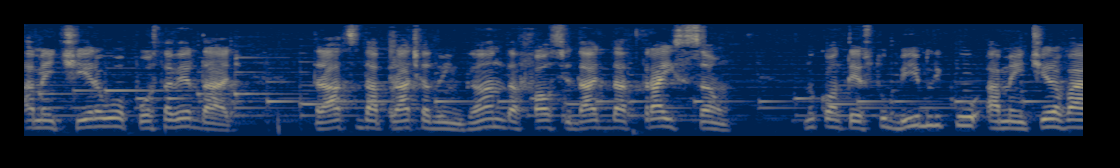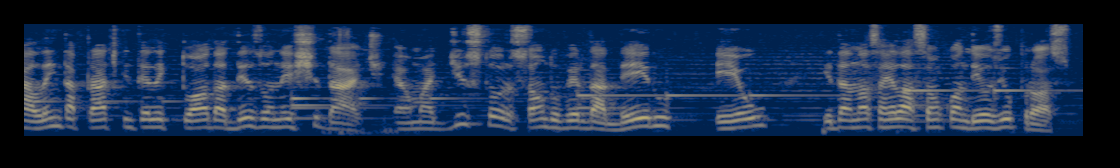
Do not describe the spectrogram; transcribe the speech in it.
A mentira é o oposto à verdade. Trata-se da prática do engano, da falsidade da traição. No contexto bíblico, a mentira vai além da prática intelectual da desonestidade. É uma distorção do verdadeiro eu e da nossa relação com Deus e o próximo.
